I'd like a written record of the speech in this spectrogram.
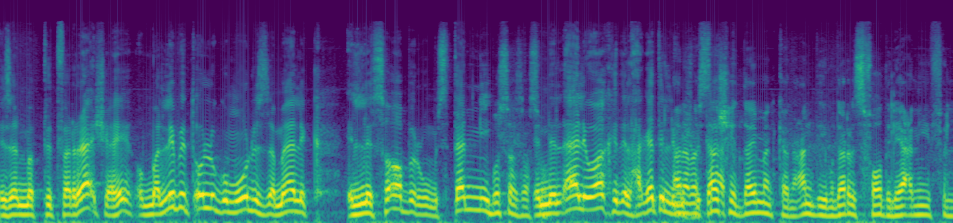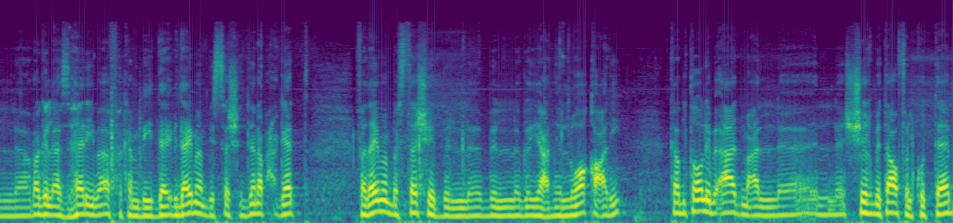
اذا ما بتتفرقش أهي. أمال ليه بتقول لجمهور الزمالك اللي صابر ومستني بص يا. إن الأهلي واخد الحاجات اللي أنا مش بتاعته بستشهد دايما كان عندي مدرس فاضل يعني في الراجل الأزهري بقى فكان دايما بيستشهد لنا بحاجات فدايما بستشهد بال, بال يعني الواقعة دي كان طالب قاعد مع ال- ال- الشيخ بتاعه في الكتاب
